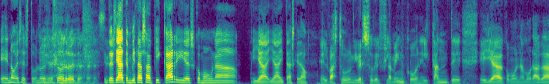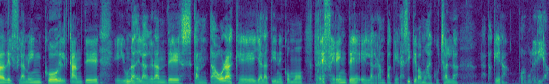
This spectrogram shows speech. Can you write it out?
eh, no, es esto, no es esto otro. Entonces ya te empiezas a picar y es como una... y ya, ya ahí te has quedado el vasto universo del flamenco, en el cante. Ella como enamorada del flamenco, del cante y una de las grandes cantaoras que ella la tiene como referente en la Gran Paquera. Así que vamos a escucharla, la Paquera por bulería.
